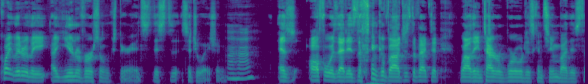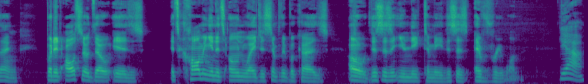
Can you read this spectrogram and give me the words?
quite literally a universal experience this situation. Mm-hmm. As awful as that is to think about, just the fact that wow, the entire world is consumed by this thing but it also though is it's calming in its own way just simply because oh this isn't unique to me. This is everyone. Yeah.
